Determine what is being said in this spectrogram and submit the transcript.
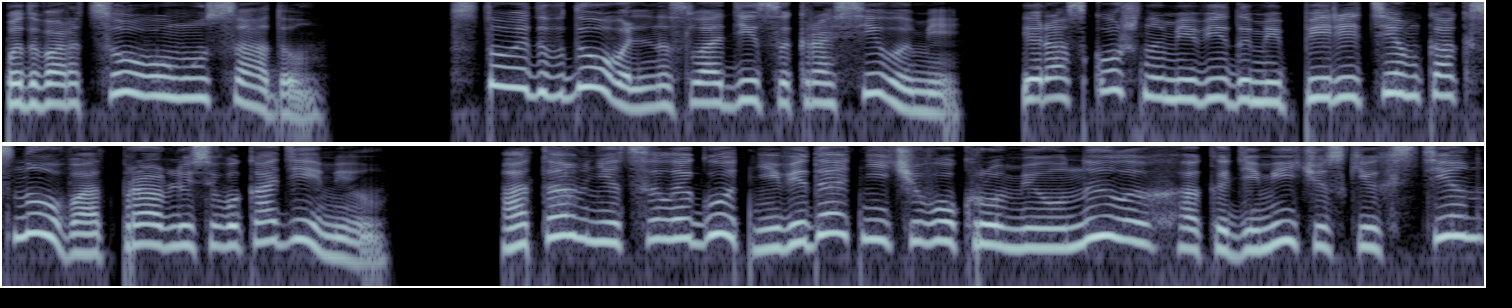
по дворцовому саду. Стоит вдоволь насладиться красивыми и роскошными видами перед тем, как снова отправлюсь в академию. А там мне целый год не видать ничего, кроме унылых академических стен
